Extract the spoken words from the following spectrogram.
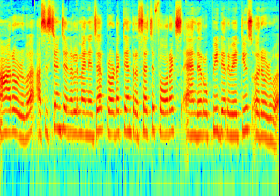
ആറ് ഒഴിവ്. Assistant general manager product and research forex and rupee derivatives ഒരൊഴിവ്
